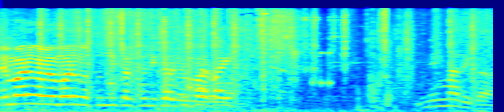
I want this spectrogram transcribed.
मैं मारूँगा मैं मारूँगा तू निकल तू निकल मैं मारूँगा। नहीं मारेगा।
